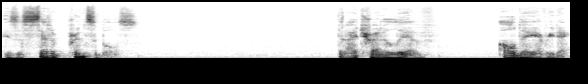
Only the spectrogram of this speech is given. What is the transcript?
is a set of principles that I try to live all day, every day.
